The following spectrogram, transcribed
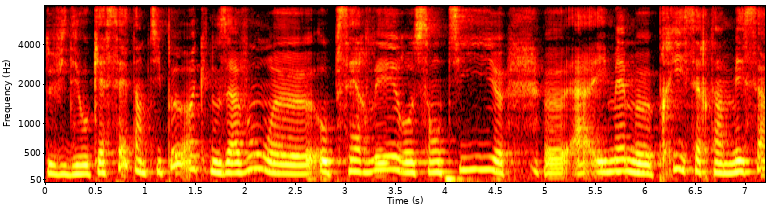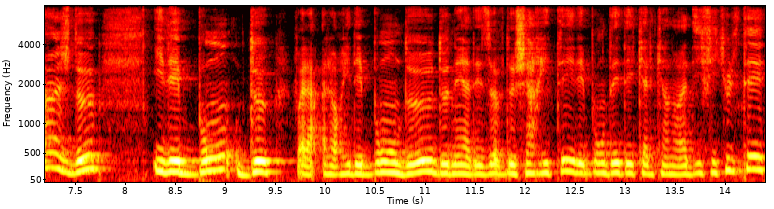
de vidéocassette un petit peu hein, que nous avons observé, ressenti et même pris certains messages de il est bon de, voilà, alors il est bon de donner à des œuvres de charité, il est bon d'aider quelqu'un dans la difficulté.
